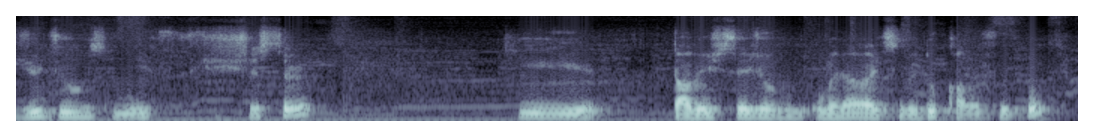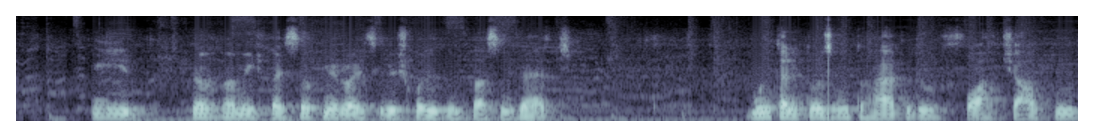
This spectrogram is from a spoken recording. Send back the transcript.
Juju Smith-Schuster, que talvez seja o melhor wide receiver do college football e provavelmente vai ser o primeiro wide receiver escolhido no próximo draft. Muito talentoso, muito rápido, forte, alto,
